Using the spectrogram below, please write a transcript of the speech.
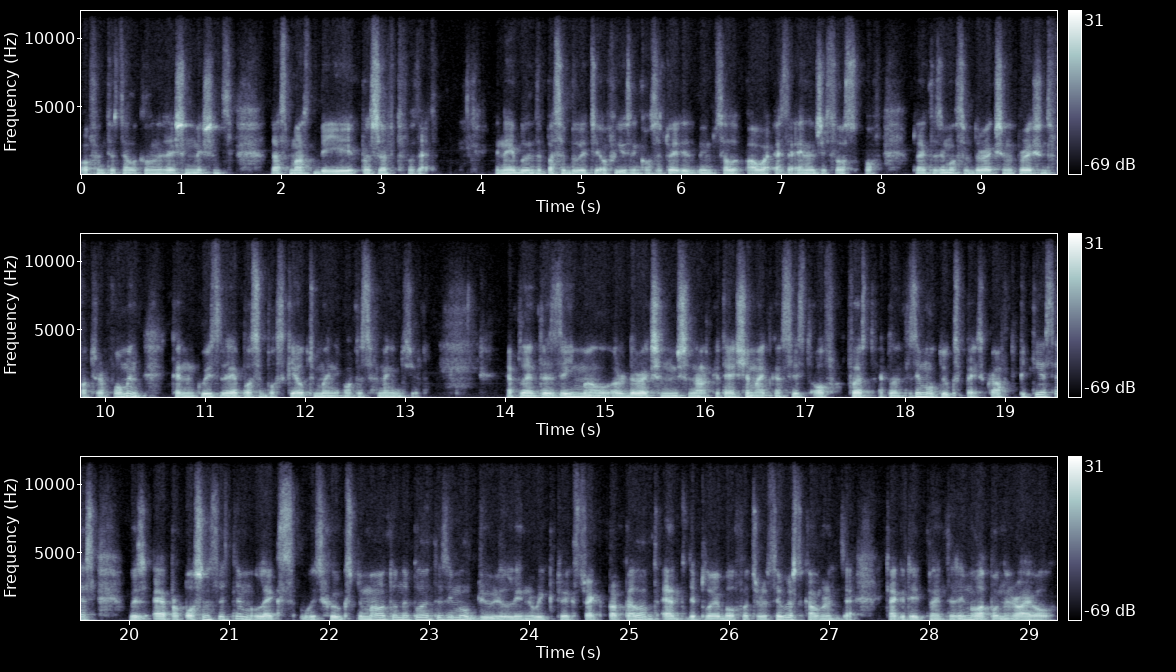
of interstellar colonization missions, thus must be preserved for that enabling the possibility of using concentrated beam solar power as the energy source of planetesimal subdirection operations for terraforming can increase their possible scale to many orders of magnitude. A planetesimal redirection mission architecture might consist of first a planetesimal tug spacecraft PTSS with a propulsion system, legs with hooks to mount on the planetesimal, drilling rig to extract propellant, and deployable photo receivers covering the targeted planetesimal upon arrival,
